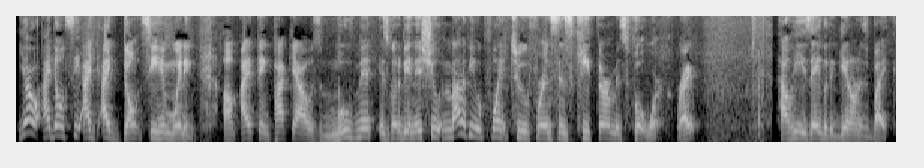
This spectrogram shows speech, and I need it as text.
yo, I don't see, I, I don't see him winning. Um, I think Pacquiao's movement is going to be an issue, and a lot of people point to, for instance, Keith Thurman's footwork, right? How he's able to get on his bike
